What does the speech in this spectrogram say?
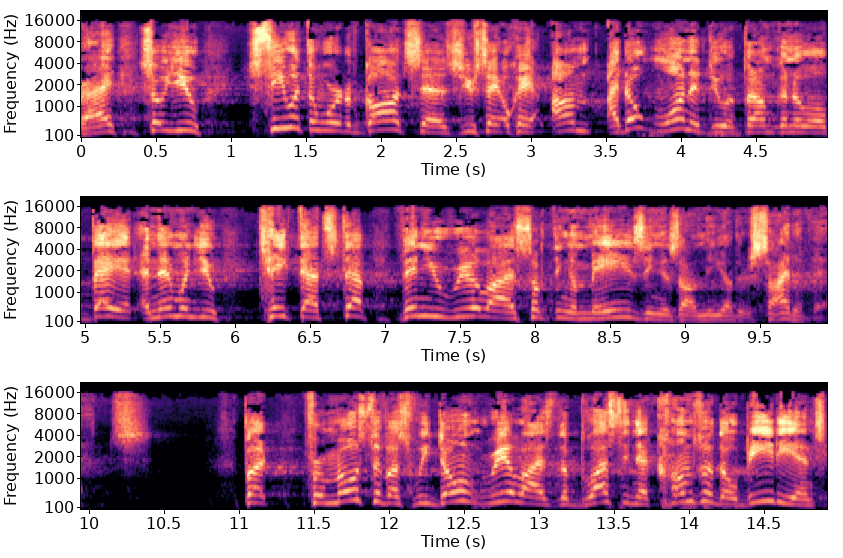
right? So you see what the word of God says. You say, okay, I'm, I don't want to do it, but I'm going to obey it. And then when you take that step, then you realize something amazing is on the other side of it. But for most of us, we don't realize the blessing that comes with obedience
